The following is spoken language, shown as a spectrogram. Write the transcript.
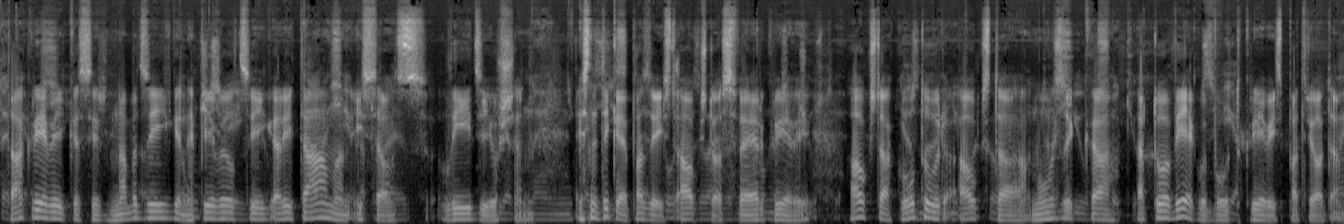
Tā Krievija, kas ir nabadzīga, nepievilcīga, arī tā man izsauc līdzjūšana. Es ne tikai pazīstu augsto sfēru Krieviju, augstā kultūra, augstā mūzika, ar to viegli būt Krievijas patriotam.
